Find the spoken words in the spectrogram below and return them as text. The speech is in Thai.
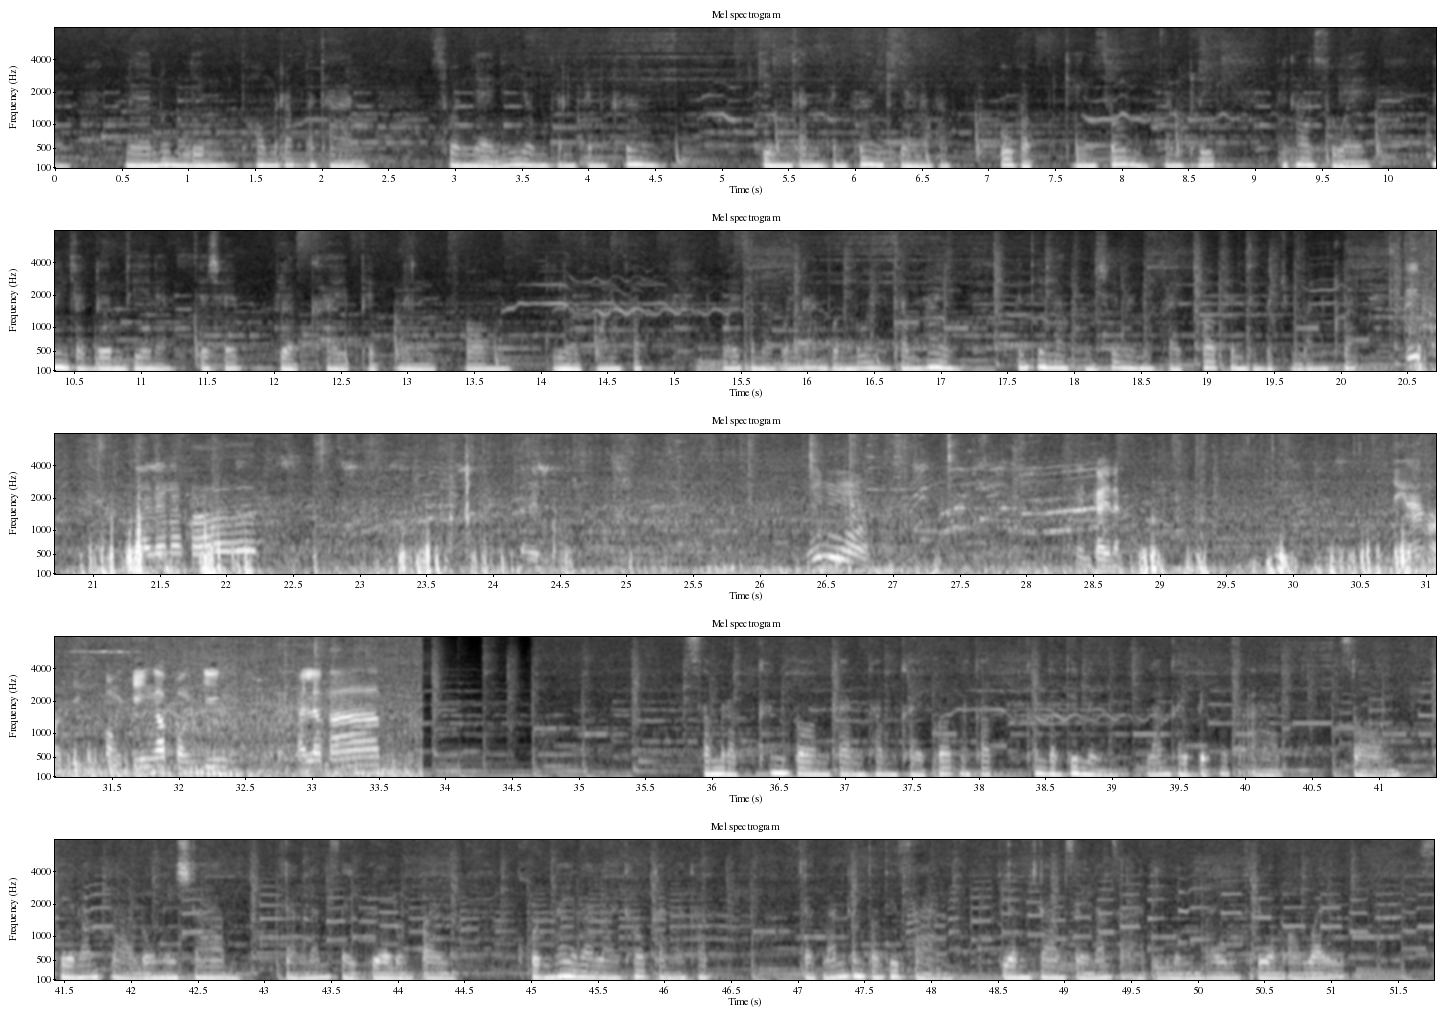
เนื้อนุ่มลิ้นพร้อมรับประทาน ส่วนใหญ่นิยมกันเป็นเครื่อง กินกันเป็นเครื่องเคียงนะครับคู่กับแกงส้มน้ำพริกและข้าวสวย เนื่องจากเดิมทีเนี่ยจะใช้เปลือกไข่เป็ดหนึ่งฟองหนึ่งฟองนะครับ ไว้สำหรับไว้ด้านบนด้วยทำให้เป็นที่มาของชื่อเมนูไข่ครอบจนถึงปัจจุบันครับได้แล้วนะครับนี่เนี่ยเป็นไก่นะจริงนะขอจริงของจริงครับของจริงไปแล้วครับ สำหรับขั้นตอนการทำไข่ครอบนะครับ ขั้นตอนที่ 1 ล้างไข่เป็ดให้สะอาด 2. เทน้ำเปล่าลงในชาม จากนั้นใส่เกลือลงไป คนให้ละลายเข้ากันนะครับ จากนั้นขั้นตอนที่ 3 เตรียมชามใส่น้ำสะอาดอีกหนึ่งใบเตรียมเอาไว้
